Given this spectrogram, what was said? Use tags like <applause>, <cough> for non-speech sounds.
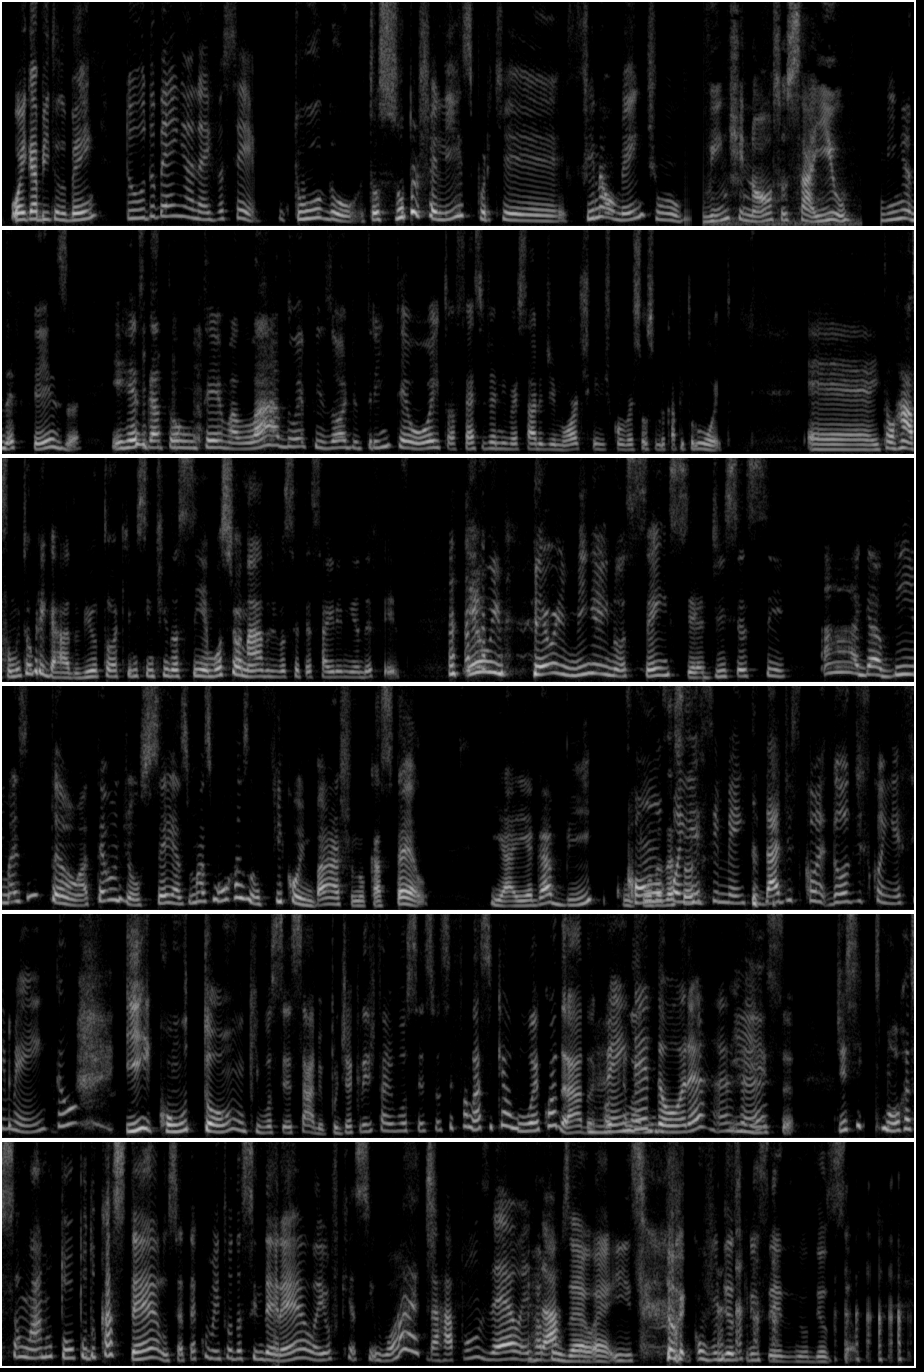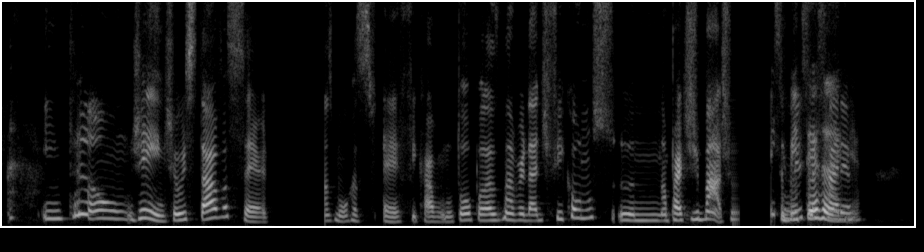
Oi, Gabi, tudo bem? Tudo bem, Ana, e você? Tudo. Tô super feliz porque finalmente um ouvinte nosso saiu minha defesa e resgatou um tema lá do episódio 38, a festa de aniversário de morte, que a gente conversou sobre o capítulo 8. É, então, Rafa, muito obrigado, viu? Tô aqui me sentindo assim, emocionada de você ter saído em minha defesa. Eu, <laughs> eu, em minha inocência, disse assim: Ah, Gabi, mas então, até onde eu sei, as masmorras não ficam embaixo no castelo? E aí a Gabi com, com o conhecimento da desco do desconhecimento. E com o tom que você sabe, eu podia acreditar em você se você falasse que a lua é quadrada. Vendedora. Uhum. Isso. Disse que as morras são lá no topo do castelo. Você até comentou da Cinderela, e eu fiquei assim, what? Da Rapunzel, exato. Rapunzel, é isso. <laughs> Confundi as princesas, meu Deus do céu. Então, gente, eu estava certa. As morras é, ficavam no topo, elas na verdade ficam no, na parte de baixo. Subterrânea.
